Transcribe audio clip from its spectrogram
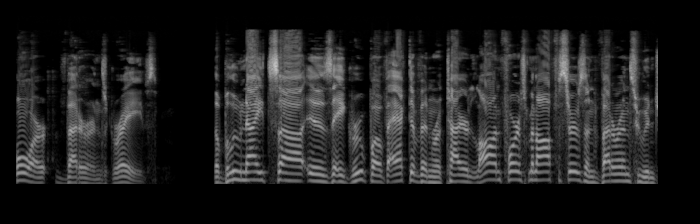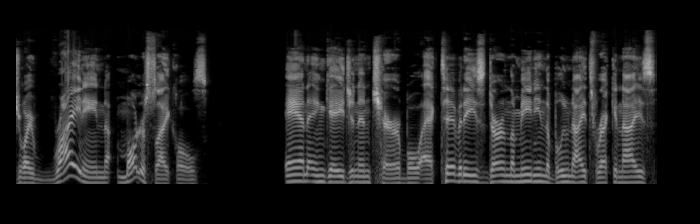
for veterans' graves. The Blue Knights uh, is a group of active and retired law enforcement officers and veterans who enjoy riding motorcycles and engaging in charitable activities. During the meeting, the Blue Knights recognize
